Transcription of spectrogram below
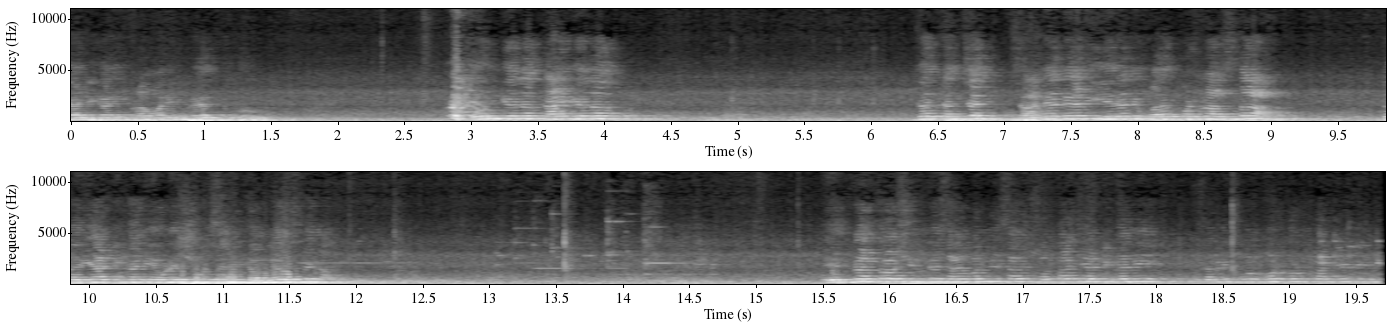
या ठिकाणी प्रामाणिक प्रयत्न करू. कोण गेलं काय गेलं? जर त्यांच्या जाण्याने आणि येण्याने फरक पडला असता तर या ठिकाणी एवढे शिवसैनिक जमले असते का? एकनाथराव शिंदे साहेबांनी साहेब स्वतःच या ठिकाणी सगळी तोडफोड करून टाकलेली.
